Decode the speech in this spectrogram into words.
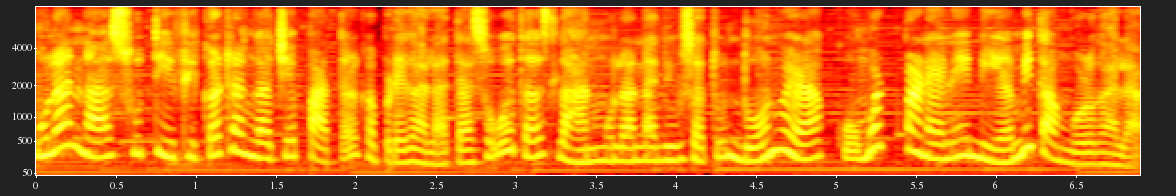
मुलांना सुती फिकट रंगाचे पातळ कपडे घाला. त्यासोबतच लहान मुलांना दिवसातून दोन वेळा कोमट पाण्याने नियमित आंघोळ घाला.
